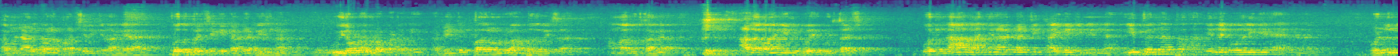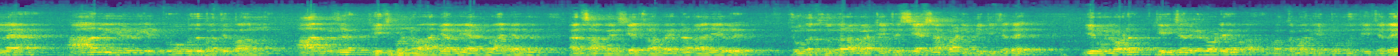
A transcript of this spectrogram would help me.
தமிழ்நாடு போல பரிசு வைக்கிறாங்க பொது பரிசைக்கு கட்ட பீஸ்னா உயிரோட விட மாட்டேன் அப்படின்ட்டு பதினோரு ரூபா ஐம்பது பைசா அம்மா கொடுத்தாங்க. அதை வாங்கிட்டு போய் கொடுத்தாச்சு. ஒரு நாள் அஞ்சு நாள் கழிச்சு கை கட்டி நின்னேன் இப்போ என்னப்பா? என்ன கோரிக்கை ஒன்றும் இல்லை ஆறு ஏழு எட்டு ஒன்பது பத்து பதினொன்று ஆறு வருஷம் டீச் பண்ண வாத்தியார் ஏழு வாத்தியார் கன்சாமி சேத்ராபாய் நடராஜர் சுக சுந்தராபா டீச்சர் சேஷாபாடி டிபி டீச்சரு இவங்களோட டீச்சர்களோட மொத்தமாக எட்டு ஒன்பது டீச்சரு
